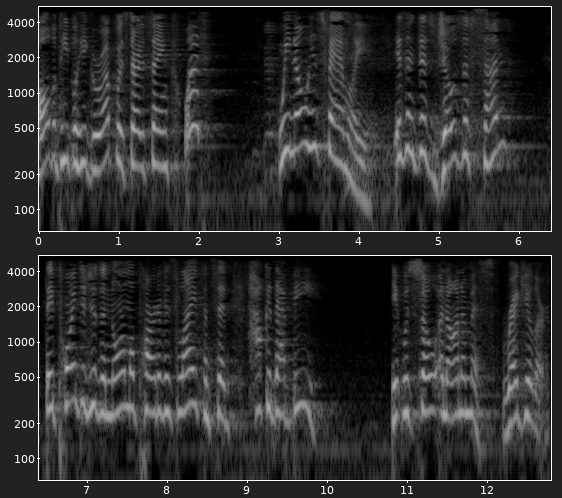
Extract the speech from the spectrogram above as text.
all the people he grew up with started saying, What? We know his family. Isn't this Joseph's son? They pointed to the normal part of his life and said, How could that be? It was so anonymous, regular.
